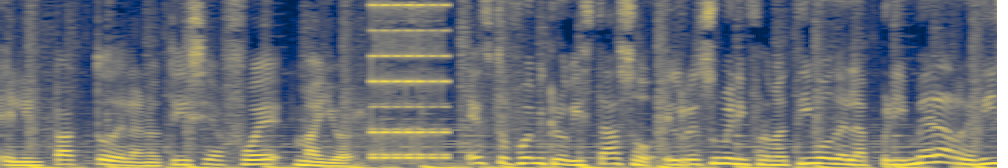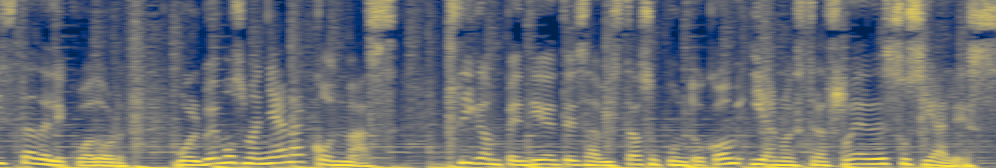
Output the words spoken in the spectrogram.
el impacto de la noticia fue mayor. Esto fue Microvistazo, el resumen informativo de la primera revista del Ecuador. Volvemos mañana con más. Sigan pendientes a vistazo.com y a nuestras redes sociales.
